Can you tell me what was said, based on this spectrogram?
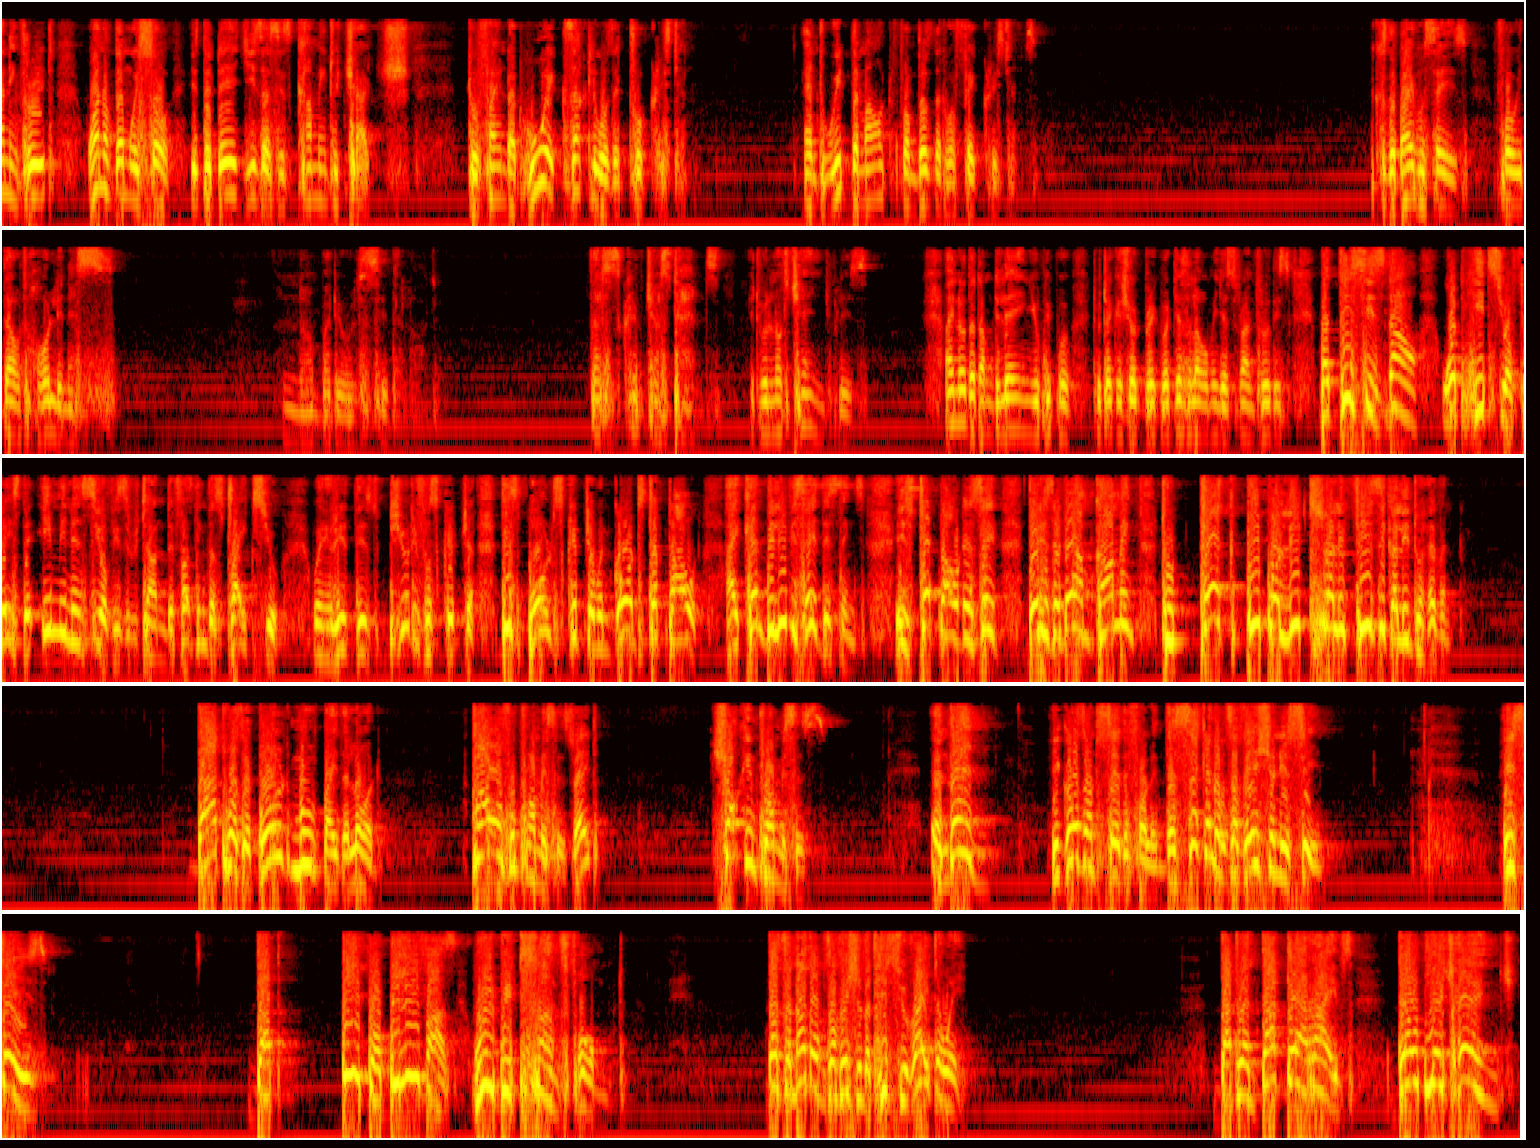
running through it. One of them we saw is the day Jesus is coming to church to find out who exactly was a true Christian and to weed them out from those that were fake Christians. Because the Bible says, For without holiness, nobody will see the Lord. That scripture stands. It will not change, please. I know that I'm delaying you people to take a short break, but just allow me just run through this. But this is now what hits your face, the imminency of his return. The first thing that strikes you when you read this beautiful scripture, this bold scripture, when God stepped out. I can't believe he said these things. He stepped out and said, There is a day I'm coming to take people literally, physically to heaven. That was a bold move by the Lord. Powerful promises, right? Shocking promises. And then he goes on to say the following. The second observation you see, he says that people, believers, will be transformed. That's another observation that hits you right away. That when that day arrives, there will be a change.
